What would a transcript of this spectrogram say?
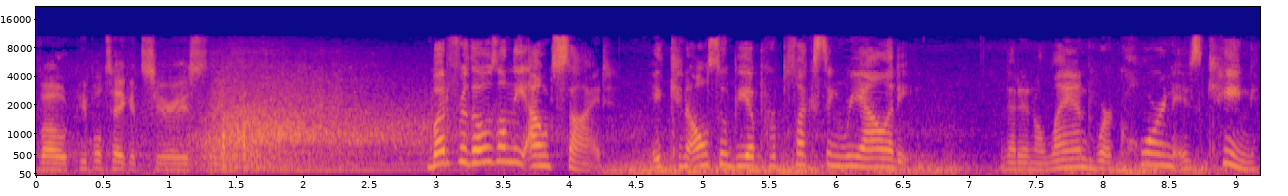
vote, people take it seriously. But for those on the outside, it can also be a perplexing reality that in a land where corn is king,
